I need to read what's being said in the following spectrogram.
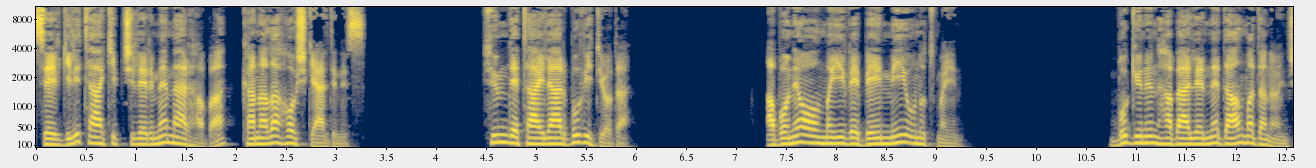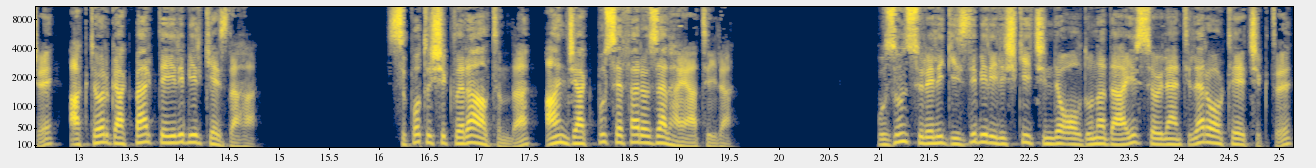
Sevgili takipçilerime merhaba, kanala hoş geldiniz. Tüm detaylar bu videoda. Abone olmayı ve beğenmeyi unutmayın. Bugünün haberlerine dalmadan önce, aktör Gakberk değeri bir kez daha. Spot ışıkları altında, ancak bu sefer özel hayatıyla. Uzun süreli gizli bir ilişki içinde olduğuna dair söylentiler ortaya çıktı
